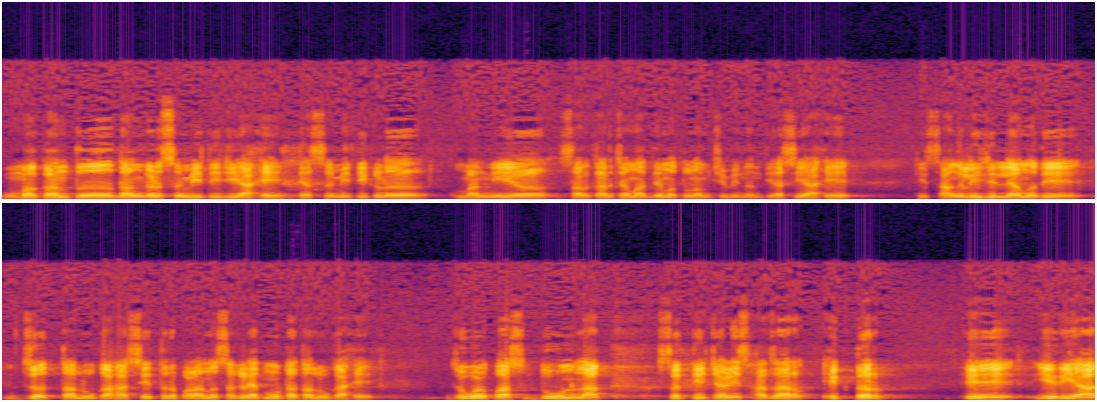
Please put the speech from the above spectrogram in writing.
उमाकांत दांगड समिती जी आहे त्या समितीकडं माननीय सरकारच्या माध्यमातून आमची विनंती अशी आहे की सांगली जिल्ह्यामध्ये जत तालुका हा क्षेत्रफळानं सगळ्यात मोठा तालुका आहे. जवळपास दोन लाख सत्तेचाळीस हजार हेक्टर हे एरिया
